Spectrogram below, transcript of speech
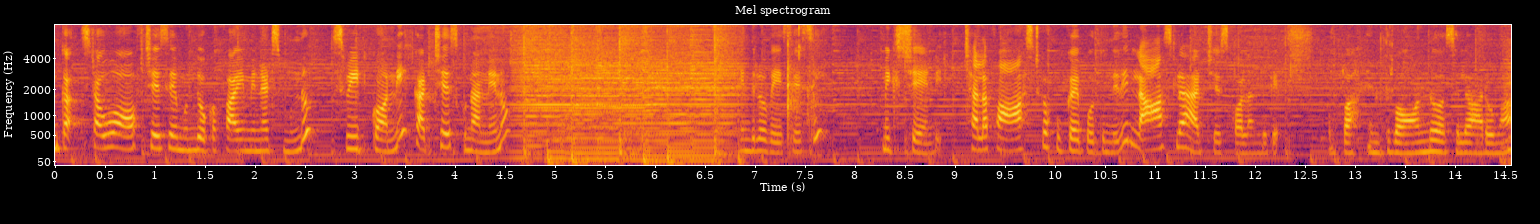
ఇంకా స్టవ్ ఆఫ్ చేసే ముందు ఒక ఫైవ్ మినిట్స్ ముందు స్వీట్ కార్న్ని కట్ చేసుకున్నాను నేను. ఇందులో వేసేసి మిక్స్ చేయండి. చాలా ఫాస్ట్గా కుక్ అయిపోతుంది ఇది. లాస్ట్లో యాడ్ చేసుకోవాలి అందుకే. అబ్బా ఎంత బాగుందో అసలు ఆరోమా.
